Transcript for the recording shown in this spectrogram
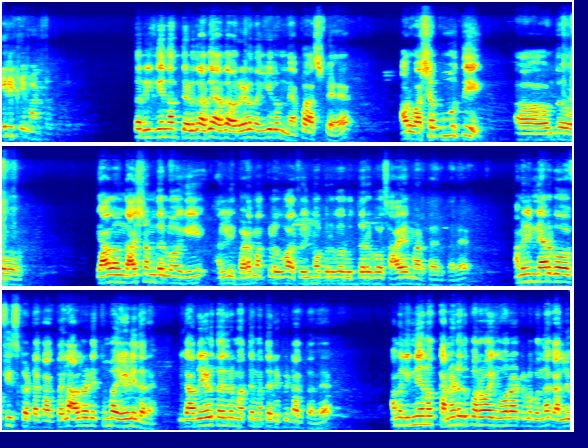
ಈ ರೀತಿ ಮಾಡ್ತಾರೆ. ಸರ್ ಈಗ ಏನಂತ ಹೇಳಿದ್ರೆ ಅದೇ ಅದು ಅವ್ರು ಹೇಳ್ದಂಗೆ ಇದೊಂದು ನೆಪ ಅಷ್ಟೇ. ಅವ್ರು ಆ, ಒಂದು ಯಾವುದೋ ಒಂದು ಆಶ್ರಮದಲ್ಲಿ ಹೋಗಿ ಅಲ್ಲಿ ಬಡ ಮಕ್ಕಳಿಗೋ ಅಥವಾ ಇನ್ನೊಬ್ರಿಗೋ ವೃದ್ಧರಿಗೋ ಸಹಾಯ ಮಾಡ್ತಾ ಇರ್ತಾರೆ. ಆಮೇಲೆ ಇನ್ಯಾರಿಗೋ ಫೀಸ್ ಕಟ್ಟಕ್ ಆಗ್ತಾ ಇಲ್ಲ ಆಲ್ರೆಡಿ ತುಂಬಾ ಹೇಳಿದ್ದಾರೆ. ಈಗ ಅದು ಹೇಳ್ತಾ ಇದ್ರೆ ಮತ್ತೆ ಮತ್ತೆ ರಿಪೀಟ್ ಆಗ್ತವೆ. ಆಮೇಲೆ ಇನ್ನೇನೋ ಕನ್ನಡದ ಪರವಾಗಿ ಹೋರಾಟಗಳು ಬಂದಾಗ ಅಲ್ಲಿ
